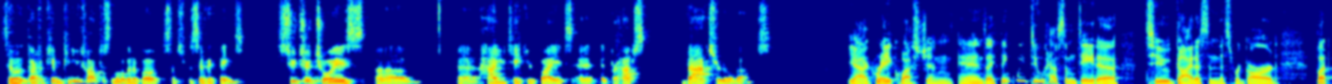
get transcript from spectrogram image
so Dr. Kim, can you talk to us a little bit about some specific things? Suture choice, um, uh, how you take your bites and, and perhaps VACs or no VACs? Yeah, great question. And I think we do have some data to guide us in this regard. But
